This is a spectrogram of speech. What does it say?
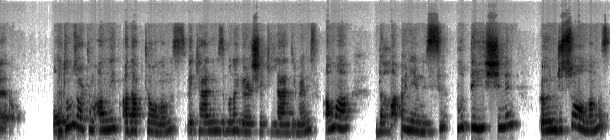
e, olduğumuz ortamı anlayıp adapte olmamız ve kendimizi buna göre şekillendirmemiz ama daha önemlisi bu değişimin öncüsü olmamız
